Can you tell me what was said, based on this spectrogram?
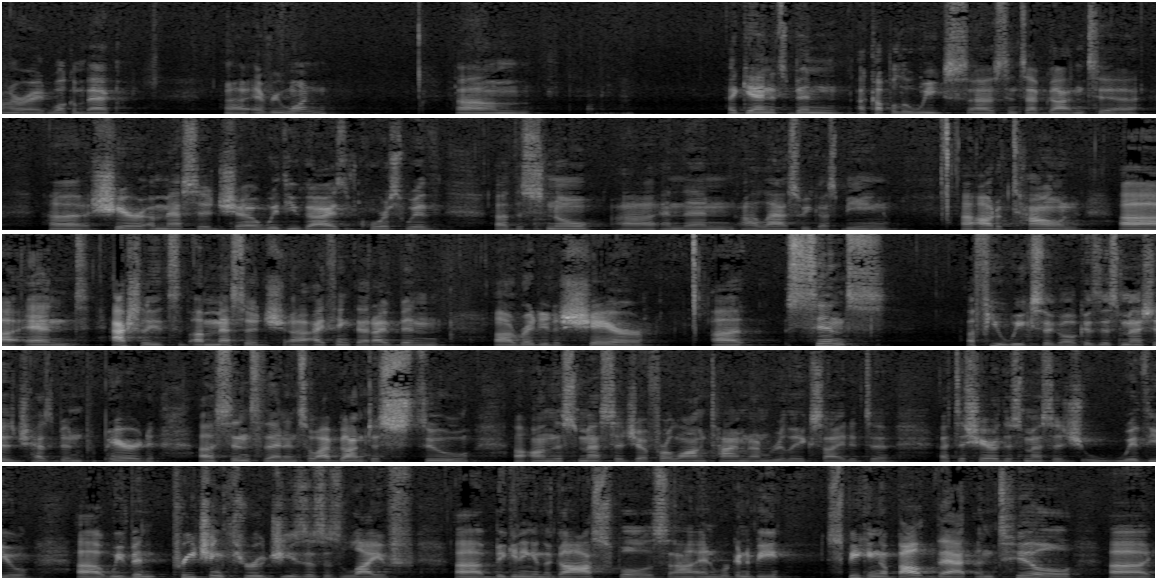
All right, welcome back, uh, everyone. Um, again, it's been a couple of weeks uh, since I've gotten to uh, share a message uh, with you guys, of course, with uh, the snow, uh, and then last week us being out of town. and actually, it's a message I think that I've been ready to share since a few weeks ago because this message has been prepared uh, since then. And so I've gotten to stew uh, on this message uh, for a long time, and I'm really excited to, uh, to share this message with you. Uh, we've been preaching through Jesus' life uh, beginning in the Gospels, and we're going to be speaking about that until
